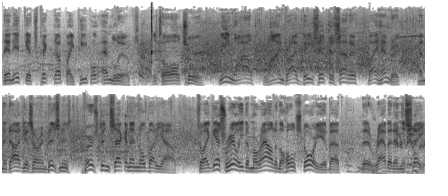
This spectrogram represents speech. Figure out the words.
then it gets picked up by people and lives. It's all true. Meanwhile, line drive base hit to center by Hendrick, and the Dodgers are in business, first and second, and nobody out. So I guess really the morale to the whole story about the rabbit and the snake,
